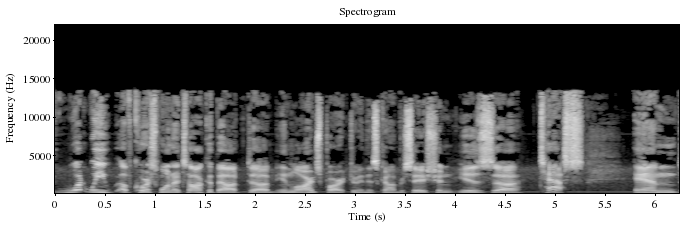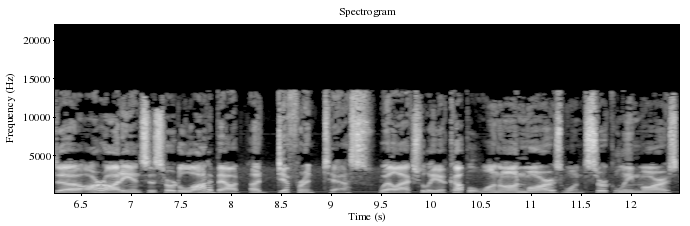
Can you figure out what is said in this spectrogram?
What we, of course, want to talk about uh, in large part during this conversation is uh, TES and uh, our audience has heard a lot about a different TES. Well, actually, a couple one on Mars, one circling Mars.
